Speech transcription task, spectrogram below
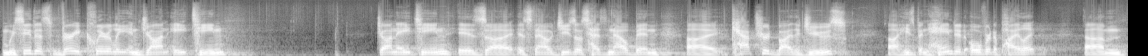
And we see this very clearly in John 18 John 18 is, uh, is now, Jesus has now been uh, captured by the Jews. Uh, he's been handed over to Pilate, um,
